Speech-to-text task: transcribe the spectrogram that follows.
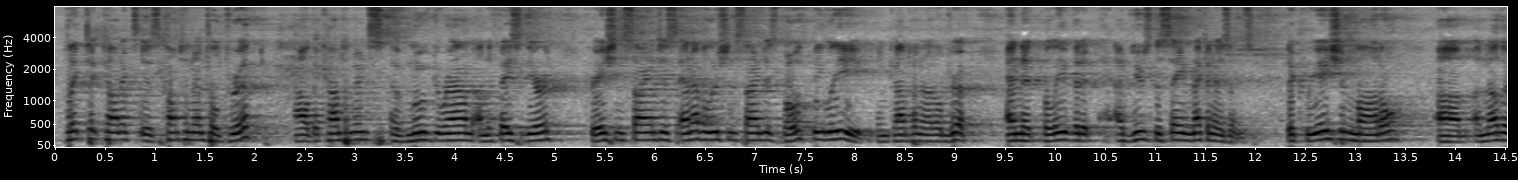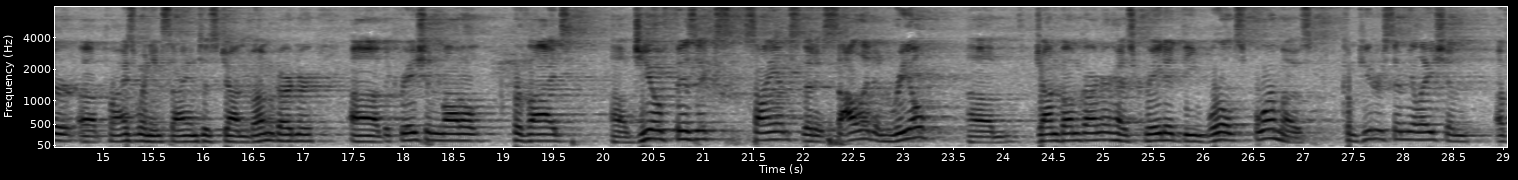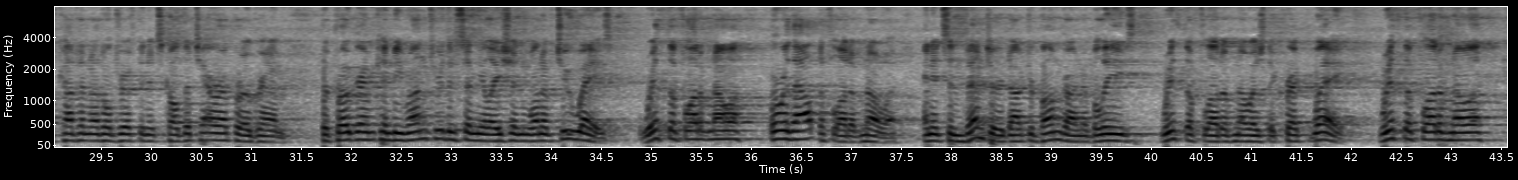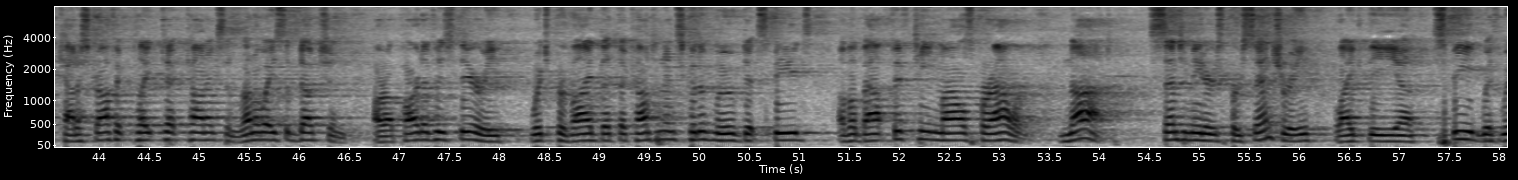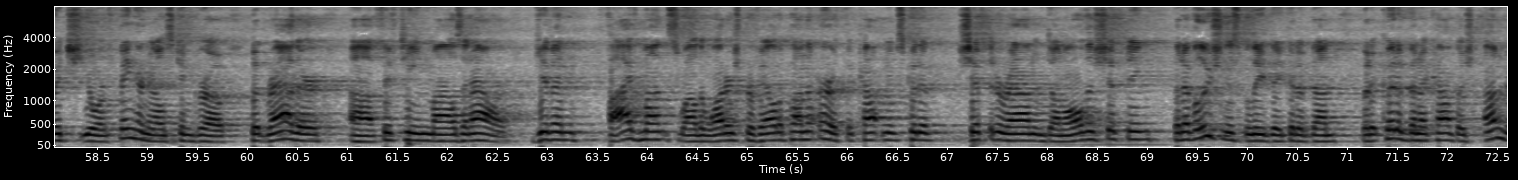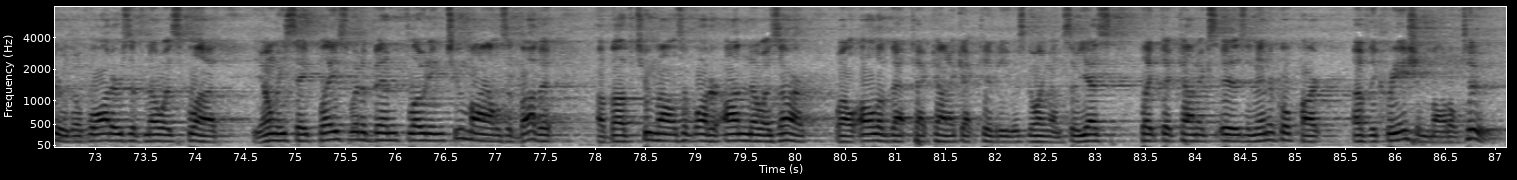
plate tectonics is continental drift, how the continents have moved around on the face of the earth. Creation scientists and evolution scientists both believe in continental drift and that believe that it had used the same mechanisms. The creation model, um, another uh, prize-winning scientist, John Baumgardner, uh, the creation model provides uh, geophysics science that is solid and real. Um, John Baumgardner has created the world's foremost computer simulation of continental drift, and it's called the Terra program. The program can be run through the simulation one of two ways, with the flood of Noah or without the flood of Noah. And its inventor, Dr. Baumgardner, believes with the flood of Noah is the correct way. With the flood of Noah, catastrophic plate tectonics and runaway subduction are a part of his theory, which provide that the continents could have moved at speeds of about 15 miles per hour, not centimeters per century, like the uh, speed with which your fingernails can grow, but rather uh, 15 miles an hour. Given five months while the waters prevailed upon the earth, the continents could have shifted around and done all the shifting that evolutionists believe they could have done, but it could have been accomplished under the waters of Noah's flood. The only safe place would have been floating two miles above it, above two miles of water on Noah's Ark, while all of that tectonic activity was going on. So yes, plate tectonics is an integral part of the creation model too.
